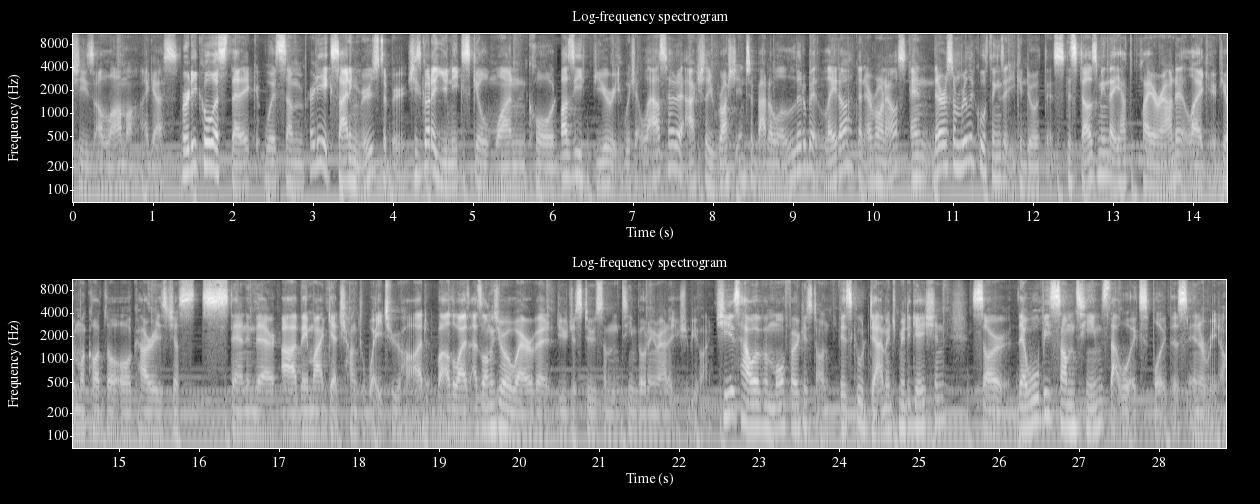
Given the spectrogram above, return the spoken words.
she's a llama, I guess. Pretty cool aesthetic with some pretty exciting moves to boot. She's got a unique skill one called Fuzzy Fury, which allows her to actually rush into battle a little bit later than everyone else. And there are some really cool things that you can do with this. This does mean that you have to play around it. Like if your Makoto or Kaori is just standing there, uh, they might get chunked way too hard. But otherwise, as long as you're aware of it, you just do some team building around it, you should be fine. She is, however, more focused on physical damage mitigation. So there will be some teams that will exploit this in Arena.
